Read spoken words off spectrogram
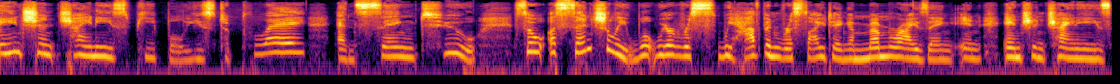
Ancient Chinese people used to play and sing too. So essentially, what we're we have been reciting and memorizing in ancient Chinese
